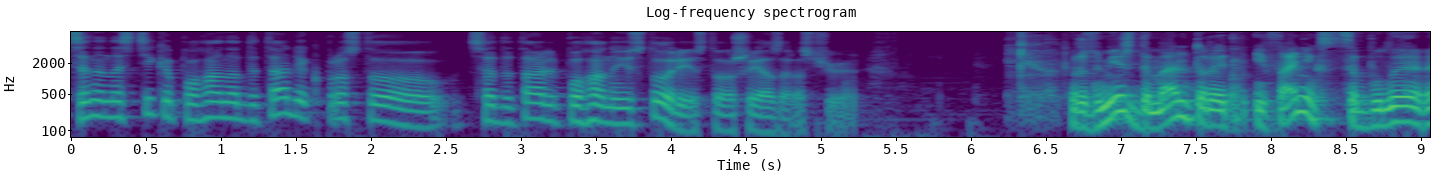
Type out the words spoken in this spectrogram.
це не настільки погана деталь, як просто це деталь поганої історії з того, що я зараз чую. Розумієш, Дементори і Фенікс це були.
